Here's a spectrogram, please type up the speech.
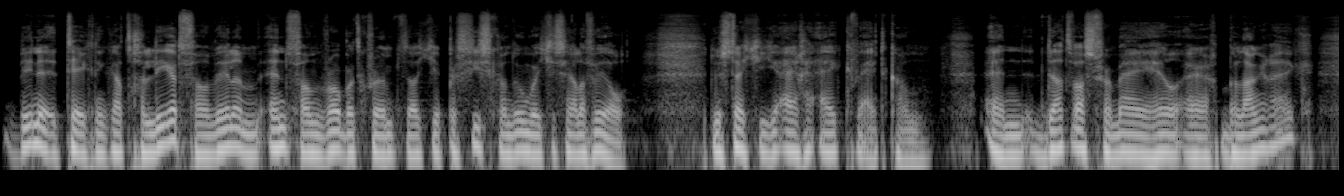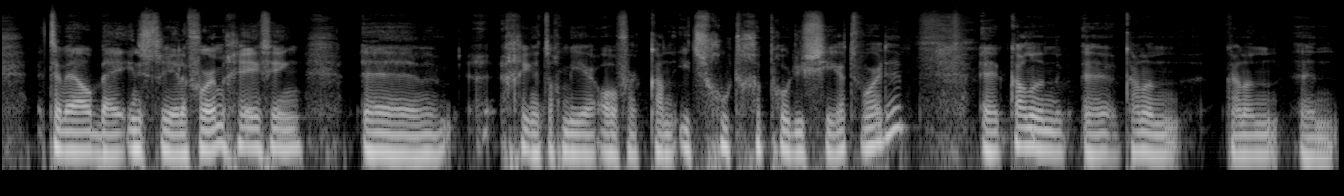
binnen het tekenen, ik had geleerd van Willem en van Robert Crump dat je precies kan doen wat je zelf wil. Dus dat je je eigen ei kwijt kan. En dat was voor mij heel erg belangrijk. Terwijl bij industriële vormgeving eh, ging het toch meer over, kan iets goed geproduceerd worden? Eh, kan een, kan een kan een, een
